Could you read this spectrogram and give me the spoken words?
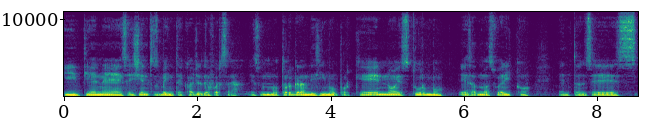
y tiene 620 caballos de fuerza. Es un motor grandísimo porque no es turbo, es atmosférico. Entonces,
